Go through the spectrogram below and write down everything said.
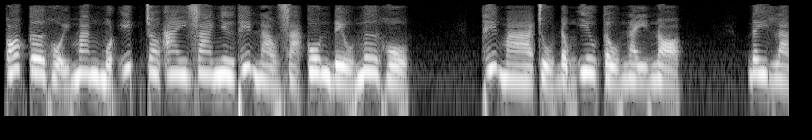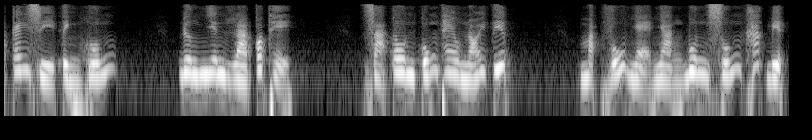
Có cơ hội mang một ít cho ai ra như thế nào giả côn đều mơ hồ. Thế mà chủ động yêu cầu này nọ. Đây là cái gì tình huống? Đương nhiên là có thể. Giả tôn cũng theo nói tiếp. Mặt vũ nhẹ nhàng buông xuống khác biệt,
